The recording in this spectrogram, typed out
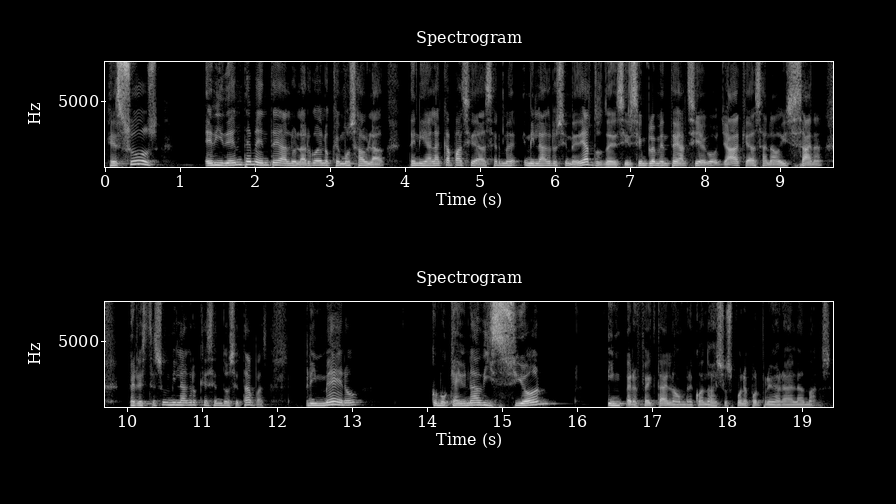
Jesús, evidentemente, a lo largo de lo que hemos hablado, tenía la capacidad de hacer milagros inmediatos, de decir simplemente al ciego, ya queda sanado y sana, pero este es un milagro que es en dos etapas. Primero, como que hay una visión imperfecta del hombre cuando Jesús pone por primera vez las manos.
